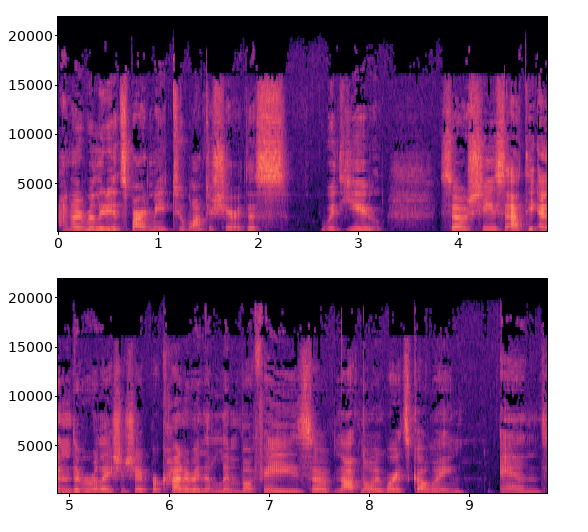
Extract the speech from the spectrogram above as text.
I know, really inspired me to want to share this with you. So she's at the end of a relationship or kind of in the limbo phase of not knowing where it's going. And,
